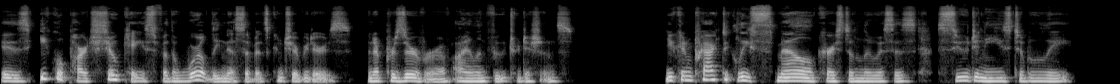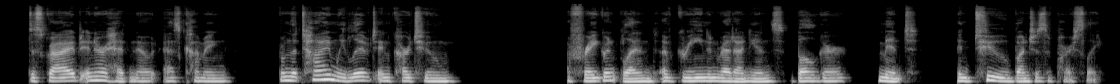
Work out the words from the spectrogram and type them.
is equal parts showcase for the worldliness of its contributors and a preserver of island food traditions. You can practically smell Kirsten Lewis's Sudanese tabbouleh described in her headnote as coming from the time we lived in Khartoum. A fragrant blend of green and red onions, bulgur, mint, and two bunches of parsley.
